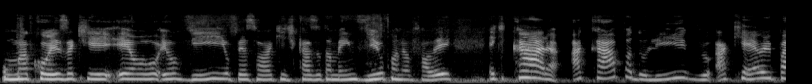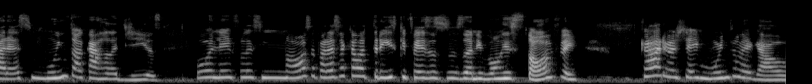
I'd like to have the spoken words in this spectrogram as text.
Uma coisa que eu, eu vi e o pessoal aqui de casa também viu quando eu falei é que, cara, a capa do livro, a Carrie parece muito a Carla Dias. Eu olhei e falei assim, nossa, parece aquela atriz que fez a Suzane von Richthofen. Cara, eu achei muito legal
